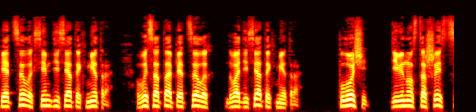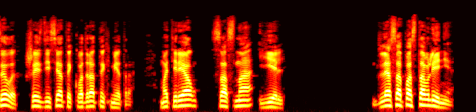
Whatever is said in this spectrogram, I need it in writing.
5,7 метра, высота 5,2 метра, площадь 96,6 квадратных метра. Материал сосна, ель. Для сопоставления,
